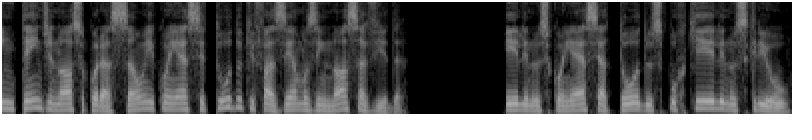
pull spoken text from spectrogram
entende nosso coração e conhece tudo o que fazemos em nossa vida. Ele nos conhece a todos porque ele nos criou.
